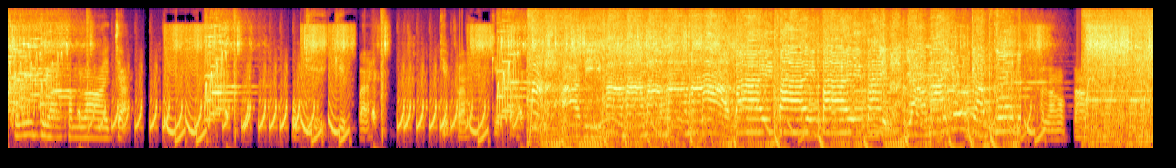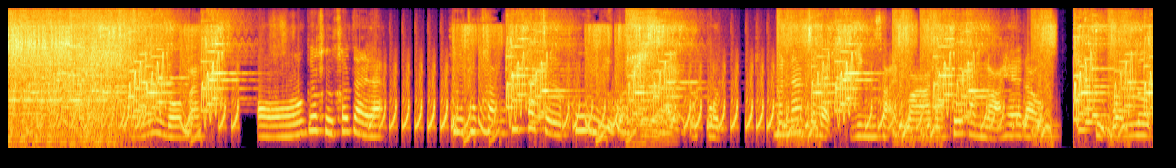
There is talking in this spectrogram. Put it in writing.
เขามีพลังทำลายจะเก็บไป เก็บไป เก็บไปอาดีมามามามามาไปไปไปไปอย่ามายุ่งกับกูพลังตั้งอืมโดนไป อ๋อ ก็คือเข้าใจแล้ว คือทุกครั้งที่ถ้าเจอพุ่หรือว่าเจอะไรกคนมันน่าจะแบบยิงสายฟ้านะเพื่อทำลายให้เรา ถือว่าเลิศ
